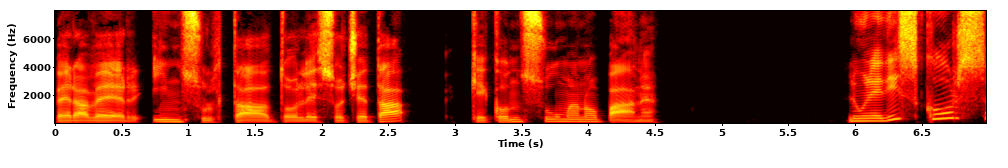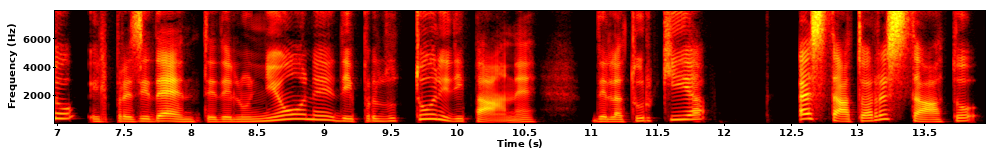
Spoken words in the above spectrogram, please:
per aver insultato le società che consumano pane. Lunedì scorso il presidente dell'Unione dei produttori di pane della Turchia è stato arrestato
